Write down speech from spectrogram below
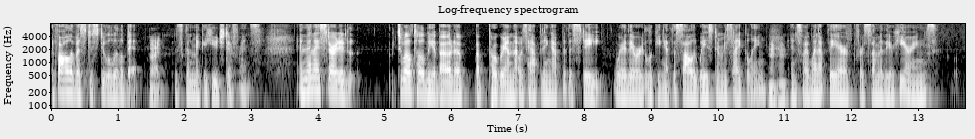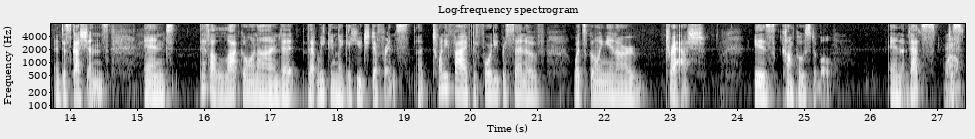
if all of us just do a little bit, Right. it's going to make a huge difference. And then I started. Joelle told me about a, a program that was happening up at the state where they were looking at the solid waste and recycling. And so I went up there for some of their hearings and discussions. And there's a lot going on that, that we can make a huge difference. Uh, 25 to 40 percent of what's going in our trash is compostable. And that's Wow. just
